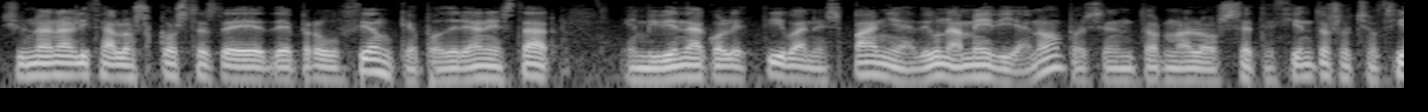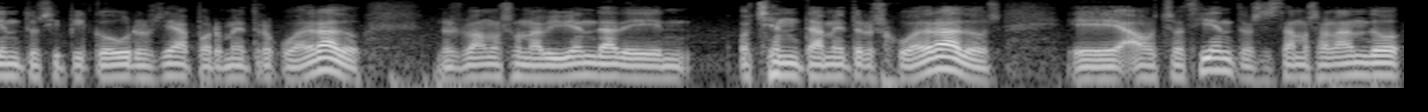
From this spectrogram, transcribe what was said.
si uno analiza los costes de, producción que podrían estar en vivienda colectiva en España de una media, ¿no? Pues en torno a los 700, 800 y pico euros ya por metro cuadrado, nos vamos a una vivienda de 80 metros cuadrados eh, a 800, estamos hablando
